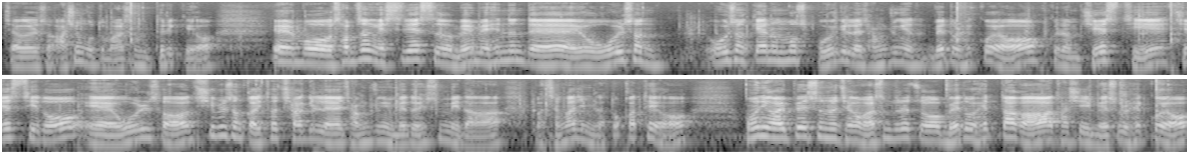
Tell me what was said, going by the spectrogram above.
제가 그래서 아쉬운 것도 말씀드릴게요. 예, 뭐 삼성 SDS 매매했는데 요 5일선 5일선 깨는 모습 보이길래 장중에 매도를 했고요. 그럼 GST, GST도 예, 5일선, 11선까지 터치하길래 장중에 매도했습니다. 마찬가지입니다. 똑같아요. 모닝 IPS는 제가 말씀드렸죠. 매도했다가 다시 매수를 했고요.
